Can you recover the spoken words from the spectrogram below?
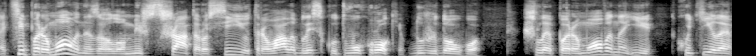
е, ці перемовини загалом між США та Росією тривали близько двох років. Дуже довго йшли перемовини і хотіли.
